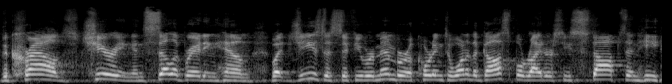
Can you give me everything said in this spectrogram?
the crowds cheering and celebrating him. But Jesus, if you remember, according to one of the gospel writers, he stops and he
